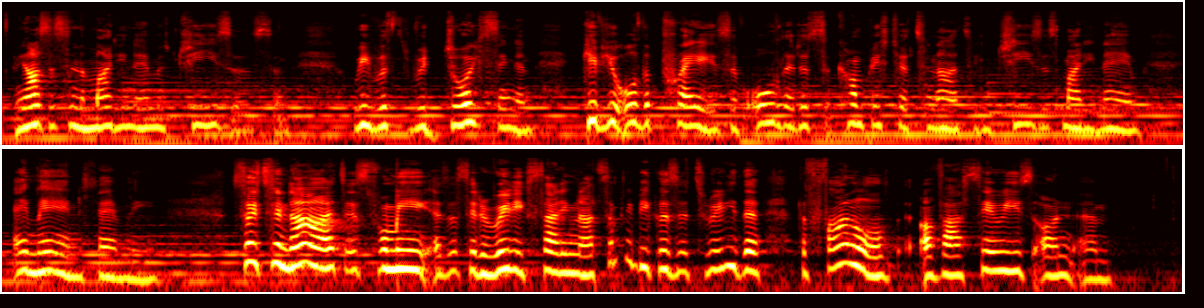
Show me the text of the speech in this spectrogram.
We ask this in the mighty name of Jesus. And we with rejoicing and give you all the praise of all that is accomplished here tonight in Jesus' mighty name. Amen, family. So tonight is for me, as I said, a really exciting night, simply because it's really the, the final of our series on um,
